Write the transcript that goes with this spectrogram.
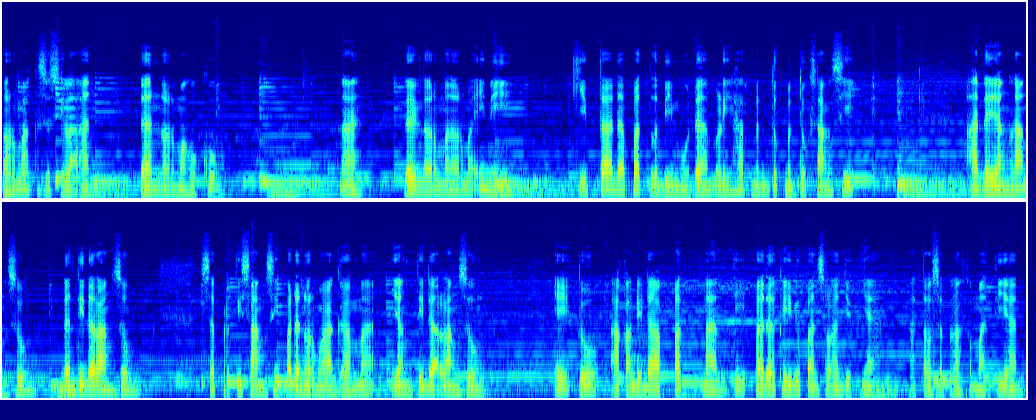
norma kesusilaan, dan norma hukum. Nah, dari norma-norma ini kita dapat lebih mudah melihat bentuk-bentuk sanksi. Ada yang langsung dan tidak langsung, seperti sanksi pada norma agama yang tidak langsung, yaitu akan didapat nanti pada kehidupan selanjutnya atau setelah kematian.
